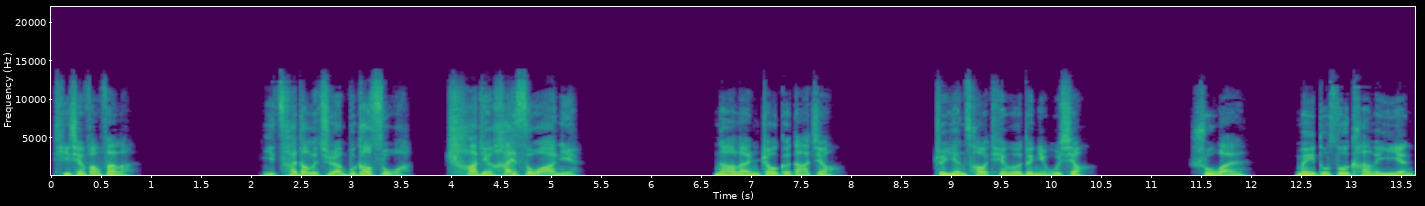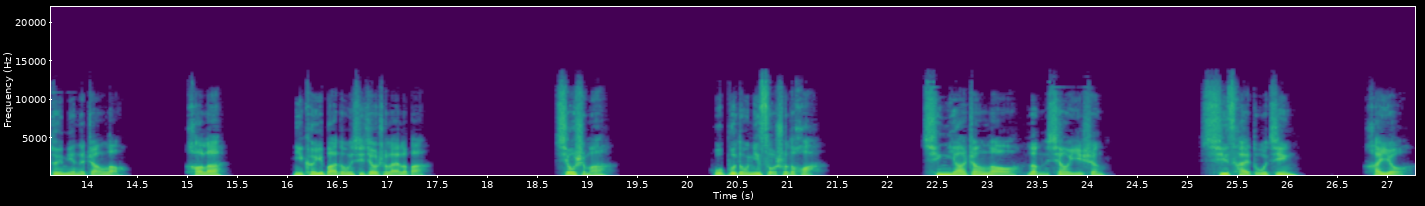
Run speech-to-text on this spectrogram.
提前防范了。你猜到了，居然不告诉我，差点害死我啊！你！纳兰朝歌大叫：“这烟草天鹅对你无效。”说完，美杜莎看了一眼对面的长老：“好了，你可以把东西交出来了吧？”“交什么？我不懂你所说的话。”青崖长老冷笑一声。七彩毒经，还有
